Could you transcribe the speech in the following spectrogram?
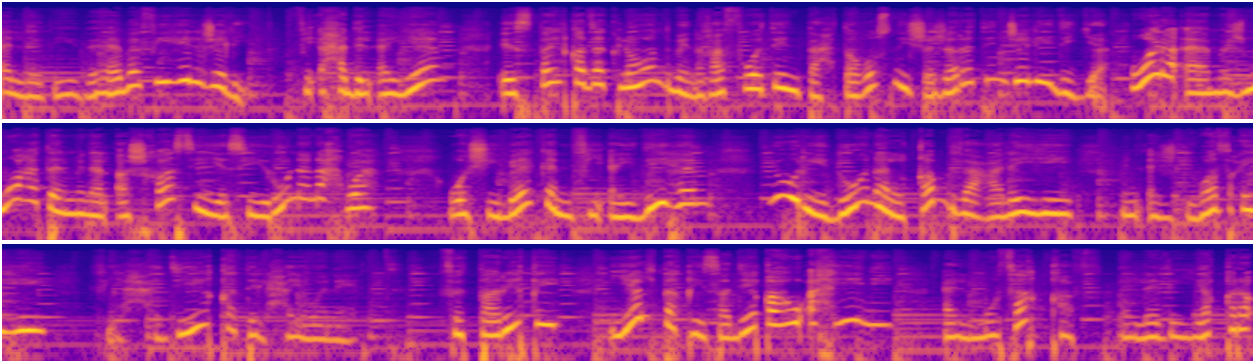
الذي ذاب فيه الجليد. في أحد الأيام استيقظ كلوند من غفوة تحت غصن شجرة جليدية ورأى مجموعة من الأشخاص يسيرون نحوه وشباكا في أيديهم يريدون القبض عليه من أجل وضعه في حديقة الحيوانات في الطريق يلتقي صديقه أحييني المثقف الذي يقرأ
